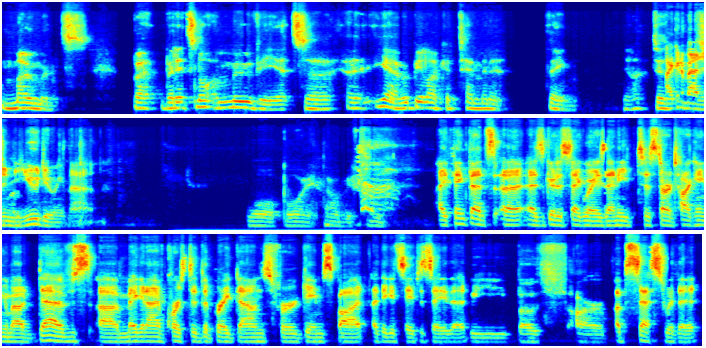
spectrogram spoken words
moments. But but it's not a movie. It's a, a yeah it would be like a 10 minute thing you know? To, i can imagine you doing that. Oh boy. That would be fun I think that's uh, as good a segue as any to start talking about devs. Uh, Meg and I, of course, did the breakdowns for GameSpot. I think it's safe to say that we both are obsessed with it.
